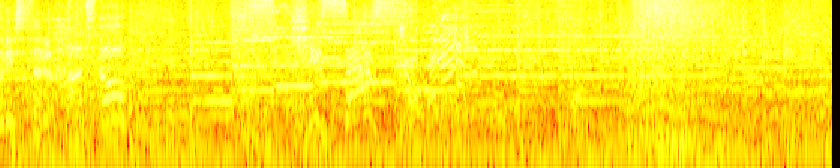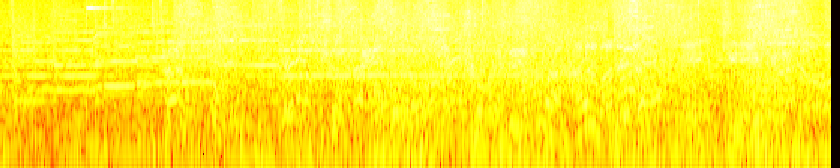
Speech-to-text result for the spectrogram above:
クリスタル発動必殺!これでまだまだ一気に行くぞ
